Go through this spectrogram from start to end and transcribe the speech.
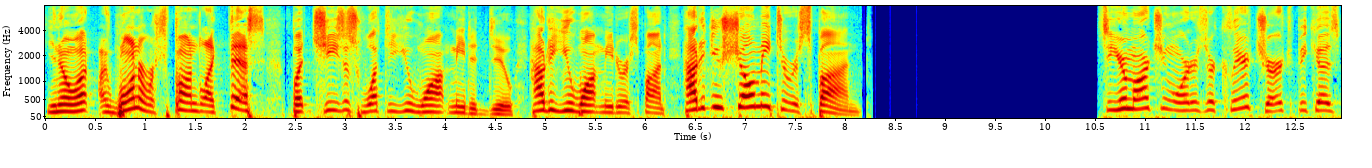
you know what? I want to respond like this, but Jesus, what do you want me to do? How do you want me to respond? How did you show me to respond? See, your marching orders are clear, church, because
